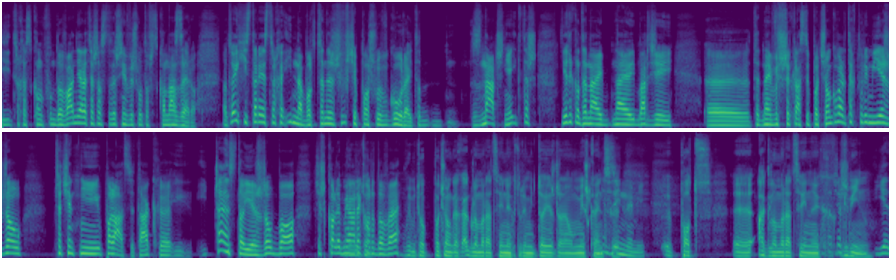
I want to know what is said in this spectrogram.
i trochę skonfundowani, ale też ostatecznie wyszło to wszystko na zero. No tutaj historia jest trochę inna, bo ceny rzeczywiście poszły w górę i to znacznie i to też nie tylko te naj, najbardziej, te najwyższe klasy pociągów, ale te, którymi jeżdżą przeciętni Polacy, tak? I, I, często jeżdżą, bo przecież kolej miała mówimy rekordowe. To, mówimy to o pociągach aglomeracyjnych, którymi dojeżdżają mieszkańcy. Innymi. Pod y, aglomeracyjnych przecież gmin. Je,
